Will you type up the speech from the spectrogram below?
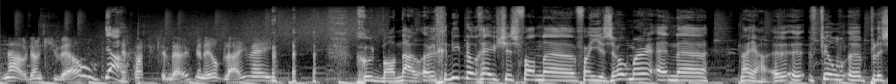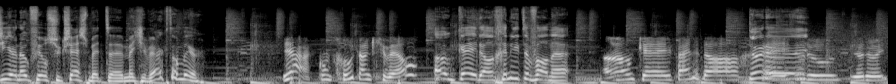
Nou, dankjewel. Ja. Echt hartstikke leuk. Ik ben heel blij mee. Goed man. Nou, geniet nog eventjes van, van je zomer. En nou ja, veel plezier en ook veel succes met, met je werk dan weer. Ja, komt goed, dankjewel. Oké okay, dan, geniet ervan hè. Oké, okay, fijne dag. Doei doei. Hey, doei, doei. doei, doei.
